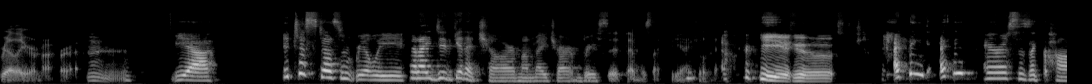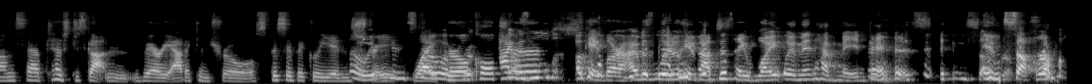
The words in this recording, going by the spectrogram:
really remember it. Mm, yeah. It just doesn't really But I did get a charm on my charm bracelet that was like the Eiffel Tower. cute. I think I think Paris as a concept has just gotten very out of control, specifically in Oh, straight so white girl appro- culture. I was okay, Laura. I was literally about to say white women have made Paris insufferable. insufferable.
